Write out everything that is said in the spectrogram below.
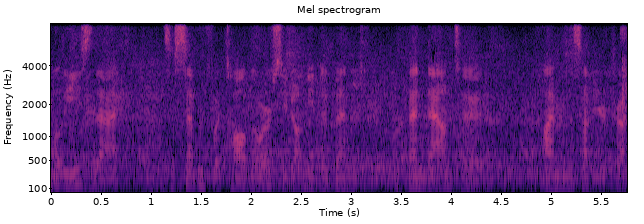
will ease that. It's a seven foot tall door, so you don't need to bend bend down to climb in the side of your truck.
